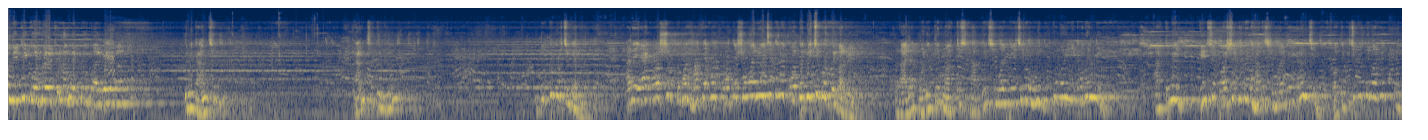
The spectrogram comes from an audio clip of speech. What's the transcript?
আমি কি করব? এখন আমি একটু উপায় বলে তুমি কাঁদছো? কাঁদছো তুমি দুঃখ করছ কেন? আরে এক বছর তোমার হাতে এখন কত সময় রয়েছে তুমি কত কিছু করতে পারবে? রাজা পরীক্ষিত মাত্র সাত দিন সময় পেয়েছিল উনি দুঃখ করেনি কাঁদেননি। আর তুমি তিনশো পঁয়ষট্টি দিন হাতে সময় পেয়ে কাঁদছো। কত কিছু করতে পারবে কত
